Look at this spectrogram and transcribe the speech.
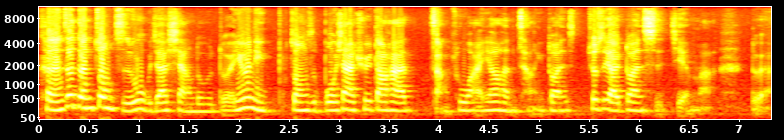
可能这跟种植物比较像，对不对？因为你种子播下去到它长出来要很长一段，就是要一段时间嘛，对啊。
